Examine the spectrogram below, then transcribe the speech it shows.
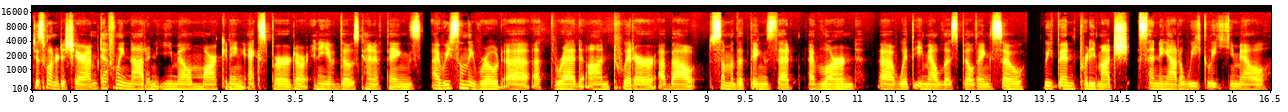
just wanted to share I'm definitely not an email marketing expert or any of those kind of things. I recently wrote a, a thread on Twitter about some of the things that I've learned uh, with email list building. So We've been pretty much sending out a weekly email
